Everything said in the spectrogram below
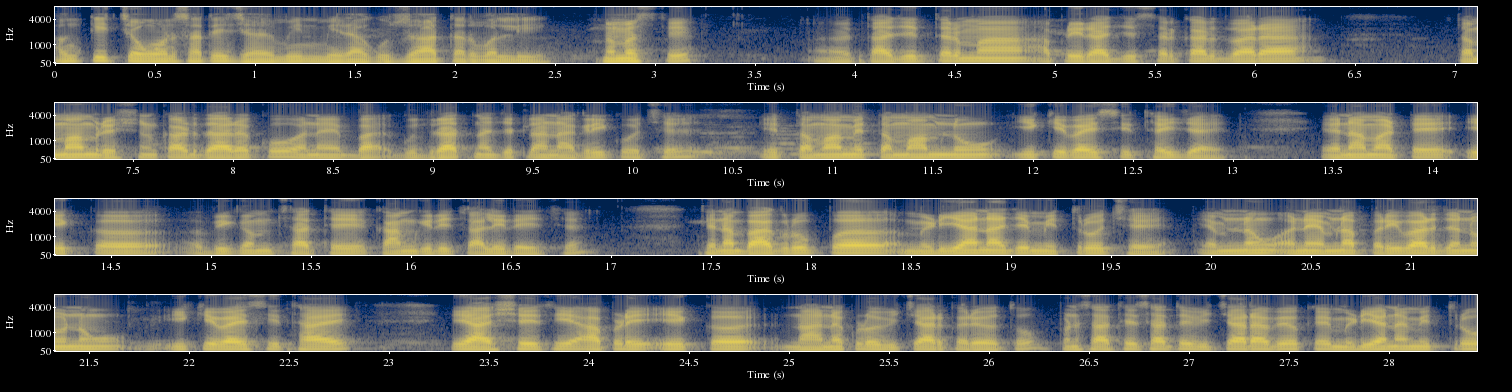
અંકિત ચૌહાણ સાથે જયમીન મીરા ગુજરાત, અરવલ્લી. નમસ્તે. તાજેતરમાં આપણી રાજ્ય સરકાર દ્વારા તમામ રેશન કાર્ડ ધારકો અને ગુજરાતના જેટલા નાગરિકો છે, એ તમામે તમામનું ઈ કેવાયસી થઈ જાય, એના માટે એક અભિગમ સાથે કામગીરી ચાલી રહી છે. તેના ભાગરૂપ મીડિયાના જે મિત્રો છે, એમનું અને એમના પરિવારજનોનું ઈ કેવાયસી થાય એ આશયથી આપણે એક નાનકડો વિચાર કર્યો હતો. પણ સાથે સાથે વિચાર આવ્યો કે મીડિયાના મિત્રો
